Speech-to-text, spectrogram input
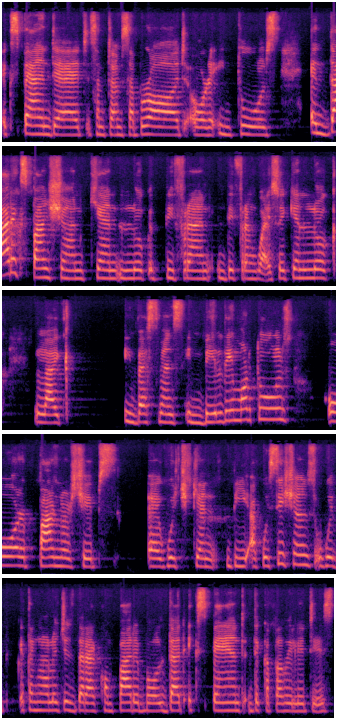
expand it, sometimes abroad or in tools. And that expansion can look different in different ways. So it can look like investments in building more tools or partnerships uh, which can be acquisitions with technologies that are compatible that expand the capabilities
